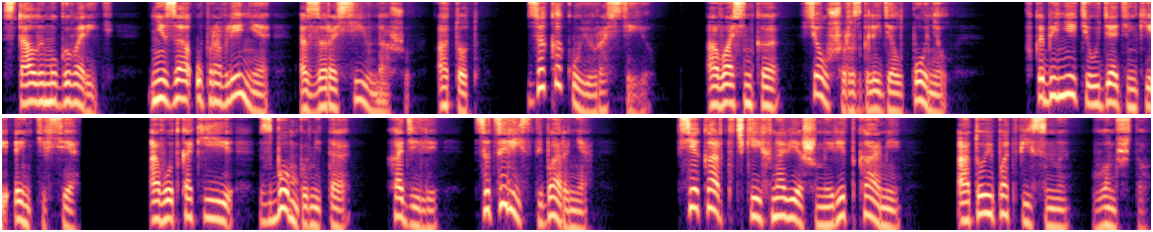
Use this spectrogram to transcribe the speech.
Стал ему говорить. Не за управление, а за Россию нашу. А тот, за какую Россию? А Васенька все уж разглядел, понял. В кабинете у дяденьки Энти все. А вот какие с бомбами-то ходили. Социалисты, барыня. Все карточки их навешаны редками, а то и подписаны. Вон что.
